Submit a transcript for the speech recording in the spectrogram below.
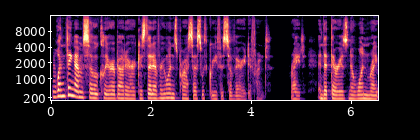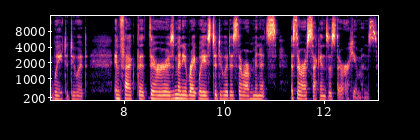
One thing I'm so clear about, Eric, is that everyone's process with grief is so very different, right? And that there is no one right way to do it. In fact, that there are as many right ways to do it as there are minutes, as there are seconds, as there are humans,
